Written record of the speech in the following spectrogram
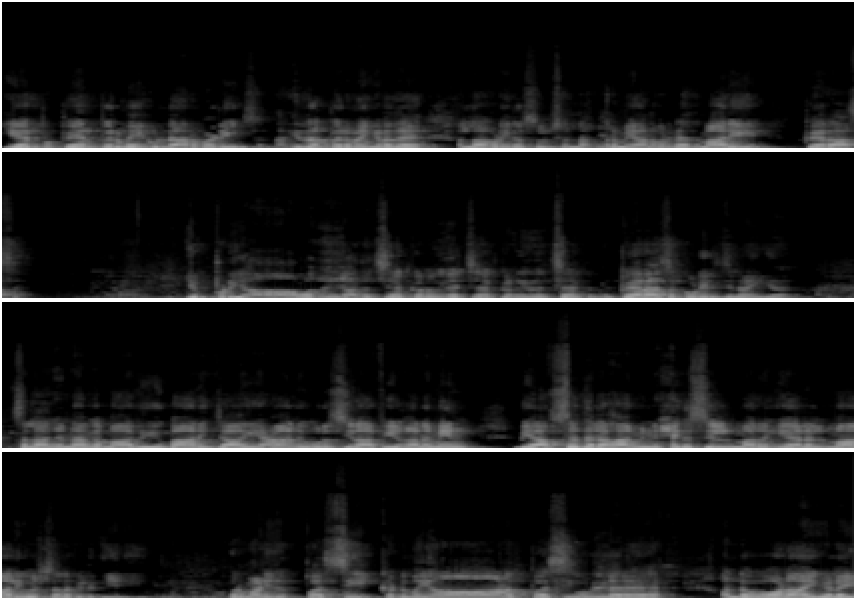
ஏற்ப பேர் பெருமைக்குண்டான வழின்னு சொன்னாங்க. இதுதான் பெருமைங்கிறத அல்லாஹுடைய ரசூல் சொன்னாங்க. பெருமையானவர்கள் அது மாதிரி பேராசை. எப்படியாவது அதை சேர்க்கணும் இதை சேர்க்கணும் இதை சேர்க்கணும். பேராசை கூடிருச்சுன்னு வைங்க. சொல்லாம் சொன்னாங்க மா தீபானி ஜாயானு உருசிலா ஃபி கனமின் பி அப்சதலஹா மின் ஹெர்சில் மர் அலல் மாலி ஒ ஷரஃபில் தீனி. ஒரு மனிதன் பசி கடுமையான பசி உள்ள அந்த ஓநாய்களை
